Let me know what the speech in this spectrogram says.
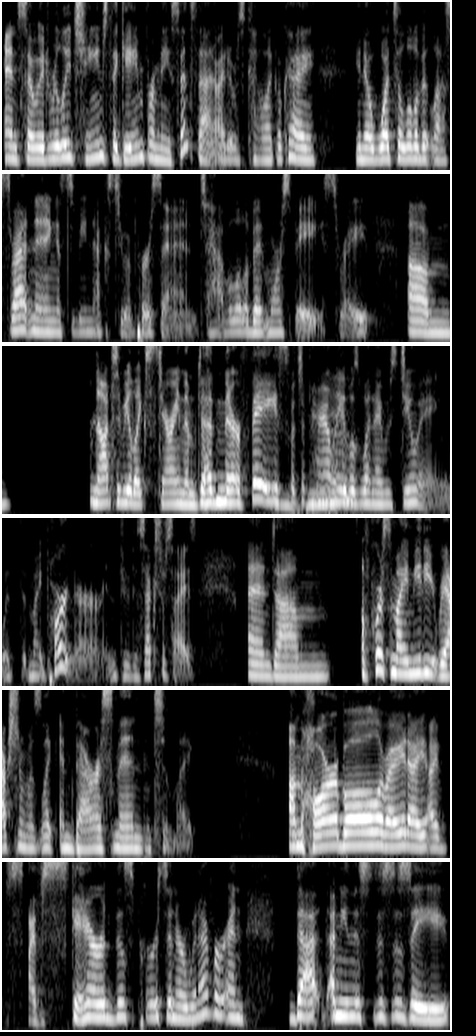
and so it really changed the game for me since then. Right it was kind of like okay you know what's a little bit less threatening is to be next to a person to have a little bit more space right? Um not to be like staring them dead in their face which apparently mm-hmm. was what i was doing with my partner and through this exercise. And um of course my immediate reaction was like embarrassment and like I'm horrible, right? I, I've I've scared this person or whatever. And that, I mean, this this is a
